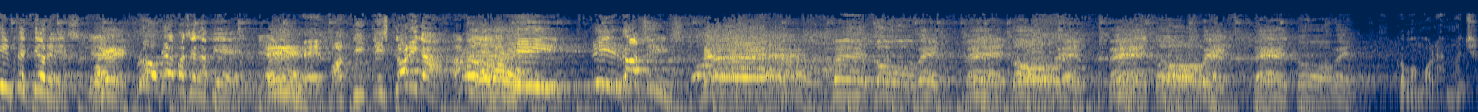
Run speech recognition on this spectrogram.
infecciones, problemas en la piel, hepatitis crónica y cirrosis. Beethoven, Beethoven, Beethoven, Beethoven. Como mola, macho.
